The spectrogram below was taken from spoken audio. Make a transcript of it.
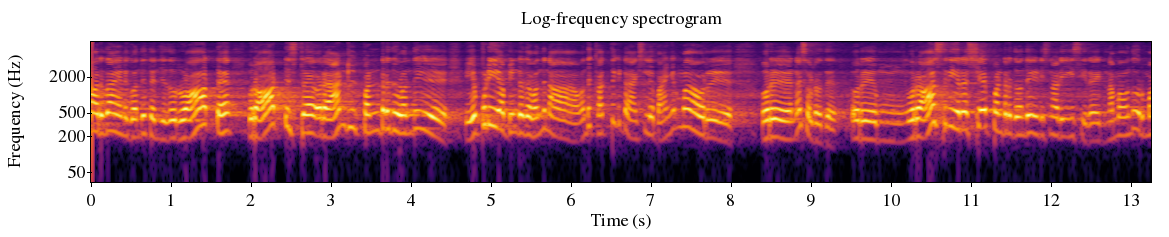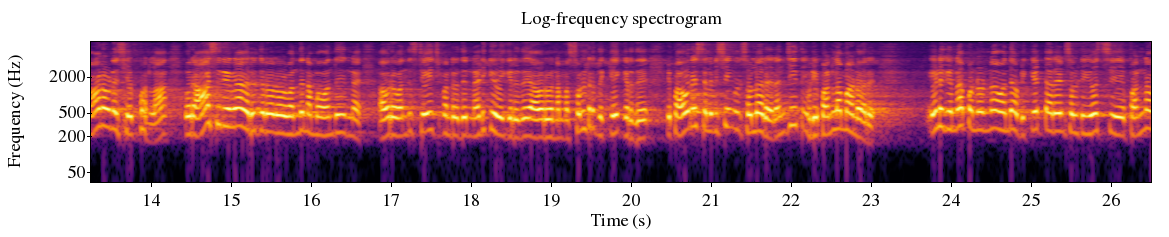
மாதிரி தான் எனக்கு வந்து தெரிஞ்சது. ஒரு ஆர்ட்டை ஒரு ஆர்டிஸ்ட்டை ஒரு ஹேண்டில் பண்ணுறது வந்து எப்படி அப்படின்றத வந்து நான் வந்து கற்றுக்கிட்டேன் ஆக்சுவலி பயங்கரமாக ஒரு ஒரு என்ன சொல்கிறது ஒரு ஒரு ஆசிரியரை ஷேப் பண்ணுறது வந்து it is not easy right நம்ம வந்து ஒரு மாணவனை ஷேப் பண்ணலாம். ஒரு ஆசிரியராக இருக்கிறவர் வந்து நம்ம வந்து அவரை வந்து ஸ்டேஜ் பண்ணுறது நடிக்க வைக்கிறது அவர் நம்ம சொல்கிறத கேட்குறது. இப்போ அவரே சில விஷயங்கள் சொல்லுவார் ரஞ்சித் இப்படி பண்ணலாமான்னுவார் எனக்கு என்ன பண்ணணும்னா வந்து அப்படி கேட்டாரேன்னு சொல்லிட்டு யோசிச்சு பண்ண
